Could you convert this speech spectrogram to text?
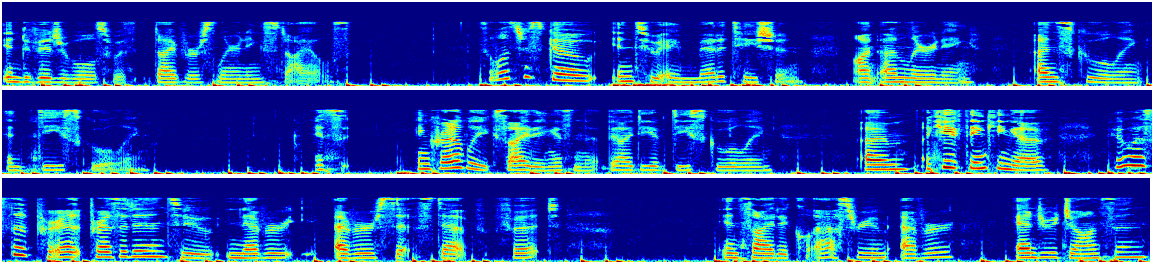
individuals with diverse learning styles. So let's just go into a meditation on unlearning, unschooling, and deschooling. It's incredibly exciting, isn't it? The idea of deschooling. Um, I keep thinking of who was the pre- president who never ever set step foot inside a classroom ever? Andrew Johnson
